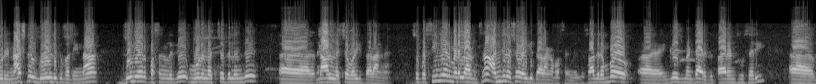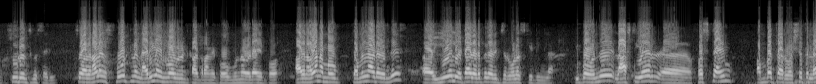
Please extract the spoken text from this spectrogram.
ஒரு நேஷனல் கோல்டுக்கு பார்த்தீங்கன்னா ஜூனியர் பசங்களுக்கு மூணு லட்சத்துலேருந்து நாலு லட்சம் வரைக்கும் தராங்க. ஸோ இப்போ சீனியர் மெடலாக இருந்துச்சுன்னா அஞ்சு லட்சம் வரைக்கும் தராங்க பசங்களுக்கு. ஸோ அது ரொம்ப என்கரேஜ்மெண்ட்டாக இருக்குது பேரண்ட்ஸுக்கும் சரி ஸ்டூடெண்ட்ஸ்க்கும் சரி. ஸோ அதனால ஸ்போர்ட்ல நிறைய இன்வால்வ்மெண்ட் காட்டுறாங்க இப்போ முன்ன விட இப்போ. அதனால நம்ம தமிழ்நாடு வந்து ஏழு எட்டாவது இடத்துல அடிச்ச ரோலர் ஸ்கேட்டிங்ல இப்போ வந்து லாஸ்ட் இயர் ஃபர்ஸ்ட் டைம் ஐம்பத்தாறு வருஷத்துல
